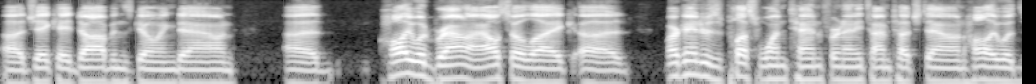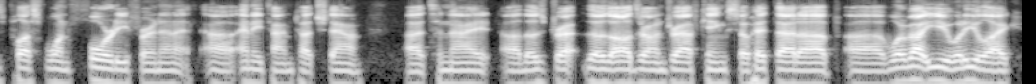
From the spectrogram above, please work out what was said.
uh, J.K. Dobbins going down. Uh, Hollywood Brown, I also like. Uh, Mark Andrews is plus 110 for an anytime touchdown. Hollywood's plus 140 for an uh, anytime touchdown uh, tonight. Uh, those dra- those odds are on DraftKings, so hit that up. What about you? What do you like?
